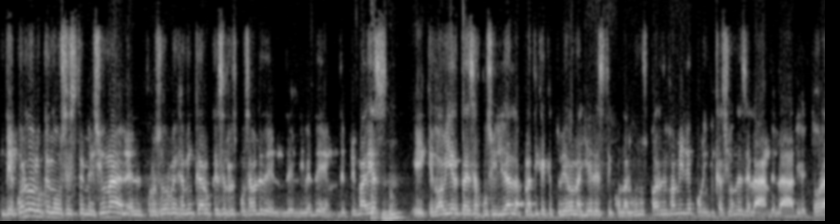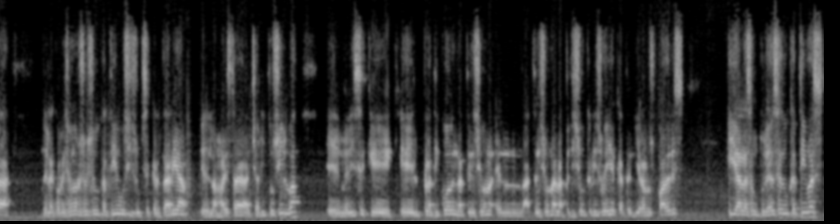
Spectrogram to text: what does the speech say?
De acuerdo a lo que nos este, menciona el, profesor Benjamín Caro, que es el responsable del, nivel de, primarias, eh, quedó abierta esa posibilidad. La plática que tuvieron ayer este, con algunos padres de familia por indicaciones de la, de la directora de la Coordinación de Servicios Educativos y subsecretaria, eh, la maestra Charito Silva, eh, me dice que, él platicó en atención, en atención a la petición que le hizo ella, que atendiera a los padres y a las autoridades educativas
